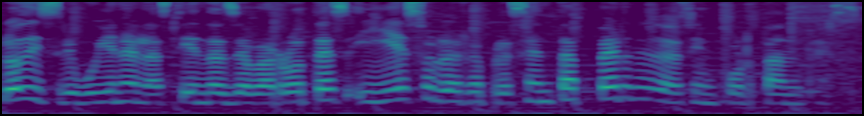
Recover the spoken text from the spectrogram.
Lo distribuyen en las tiendas de abarrotes y eso les representa pérdidas importantes.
